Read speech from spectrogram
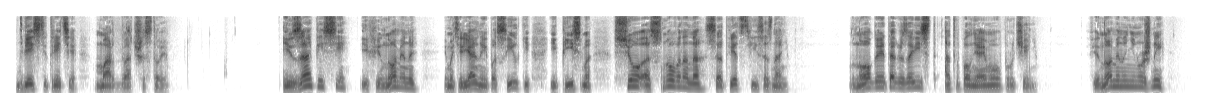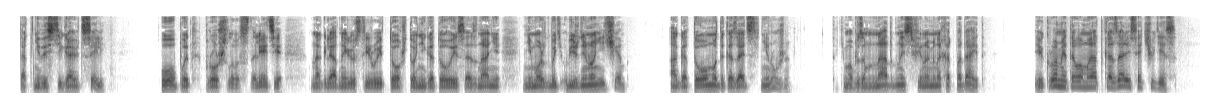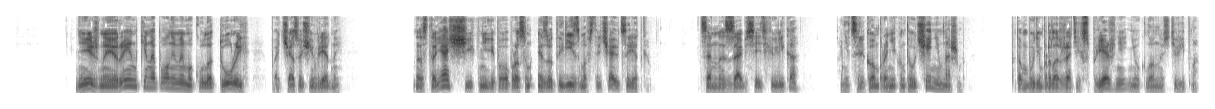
203. Март 26. И записи, и феномены, и материальные посылки, и письма — все основано на соответствии сознания. Многое также зависит от выполняемого поручения. Феномены не нужны, так не достигают цели. Опыт прошлого столетия наглядно иллюстрирует то, что неготовое сознание не может быть убеждено ничем, а готовому доказательств не нужно. Таким образом, надобность в феноменах отпадает. И кроме того, мы отказались от чудес. Книжные рынки наполнены макулатурой, подчас очень вредной. Настоящие книги по вопросам эзотеризма встречаются редко. Ценность записи этих велика. Они целиком проникнуты учением нашим. Потом будем продолжать их с прежней неуклонностью ритма.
